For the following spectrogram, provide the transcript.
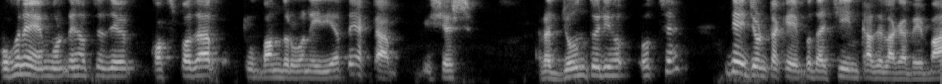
ওখানে মনে হচ্ছে যে কক্সবাজার টু বান্দরবন এরিয়াতে একটা বিশেষ একটা জোন তৈরি হচ্ছে, যে জোনটাকে বোধহয় চীন কাজে লাগাবে বা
